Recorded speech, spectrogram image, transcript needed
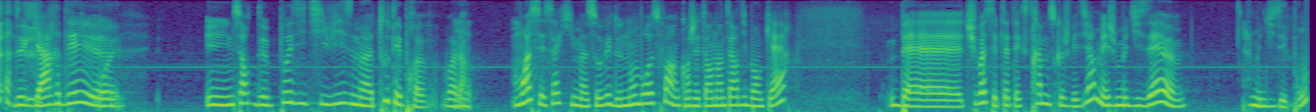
de garder Ouais. une sorte de positivisme à toute épreuve. Voilà. Mm. Moi, c'est ça qui m'a sauvé de nombreuses fois. hein. Quand j'étais en interdit bancaire, ben, tu vois, c'est peut-être extrême ce que je vais dire, mais je me disais, je me disais bon,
